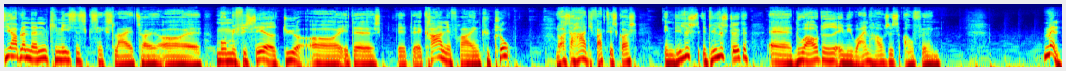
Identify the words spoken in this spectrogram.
De har blandt andet kinesisk sexlegetøj og øh, mumificerede dyr og et, øh, et øh, kranie fra en kyklo. Og så har de faktisk også en lille, et lille stykke af nu afdøde Amy Winehouses afføring. Men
